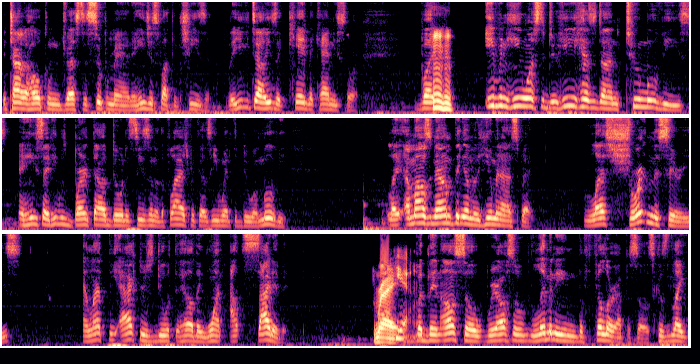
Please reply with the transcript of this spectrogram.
and Tyler Hoechlin dressed as Superman, and he just fucking cheesing. Like, you can tell he's a kid in a candy store. But even he wants to do. He has done two movies, and he said he was burnt out doing a season of the Flash because he went to do a movie. Like I'm also now I'm thinking of the human aspect. Let's shorten the series, and let the actors do what the hell they want outside of it. Right. Yeah. But then also we're also limiting the filler episodes because like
